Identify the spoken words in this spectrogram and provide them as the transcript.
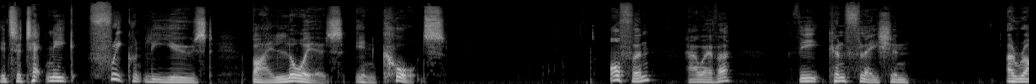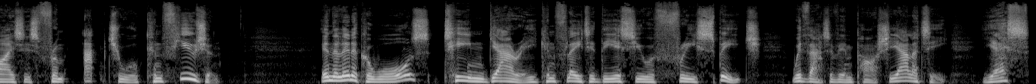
It's a technique frequently used by lawyers in courts. Often, however, the conflation arises from actual confusion. In the Lineker Wars, Team Gary conflated the issue of free speech with that of impartiality. Yes,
